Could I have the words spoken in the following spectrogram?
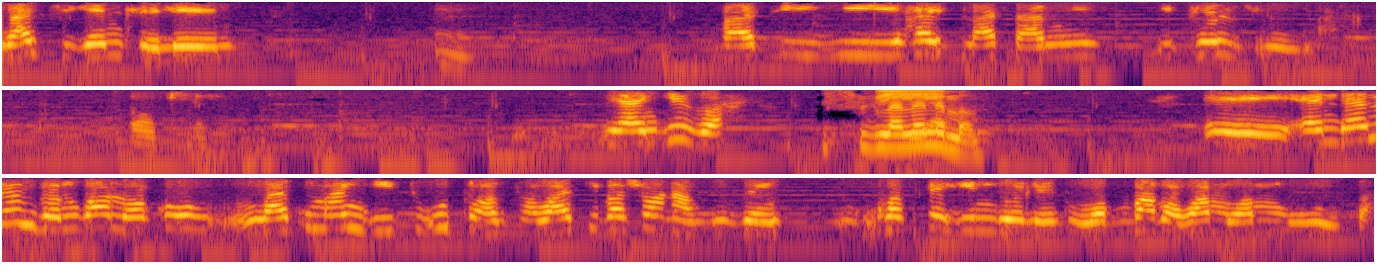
ngajika endleleni. Mm. but i-high blood yami iphezulu. Okay. Uyangizwa sikulalele mama? Eh and then emveni kwalokho ngathi mangithi udoctor wathi bashona kuze ngikhoseke into lezi ngokubaba kwami wambuza.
